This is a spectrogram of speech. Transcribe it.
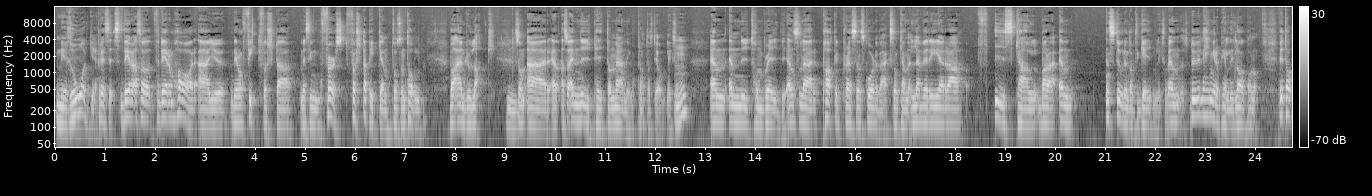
med råge. Precis. Det, alltså, för det de har är ju, det de fick första, med sin first, första picken 2012 var Andrew Luck. Mm. Som är en, alltså en ny Peyton Manning pratas det om. Liksom. Mm. En, en ny Tom Brady. En sån där pocket presence quarterback som kan leverera iskall, bara en, en student of the game. Liksom. En, du hänger upp hela ditt lag på honom. Vi tar,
